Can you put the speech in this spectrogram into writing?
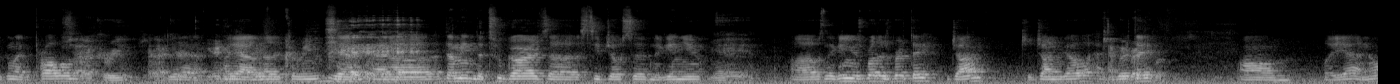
looking like a problem. Shout out Kareem. Shout out Yeah, Kareem. oh, yeah, another Kareem. Yeah, and, uh, I mean the two guards, uh, Steve Joseph, Naginu. Yeah, yeah. yeah. Uh, it was Naginu's brother's birthday, John. So John Nagala, happy, Happy birthday. bro. Um, but yeah, no.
